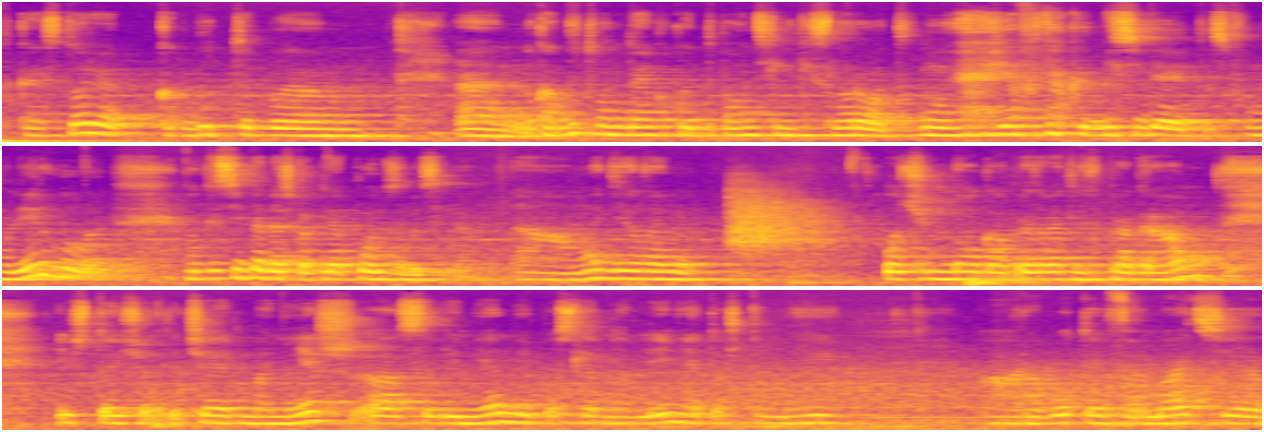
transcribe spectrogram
такая история, как будто бы, э, ну, как будто бы мы даем какой-то дополнительный кислород. Ну, я бы так и для себя это сформулировала, но для себя даже как для пользователя. А, Мы делаем очень много образовательных программ, и что еще отличает Манеж а, современный после обновления, то, что мы а, работаем в формате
